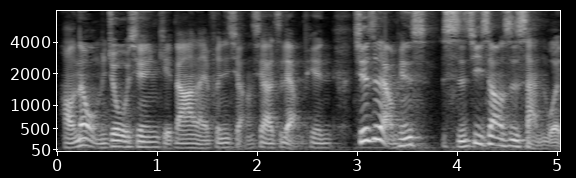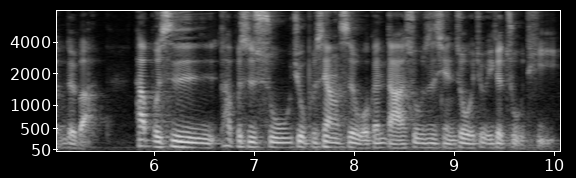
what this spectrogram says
好，那我们就先给大家来分享一下这两篇。其实这两篇实实际上是散文，对吧？它不是，它不是书，就不像是我跟达叔之前做就一个主题，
